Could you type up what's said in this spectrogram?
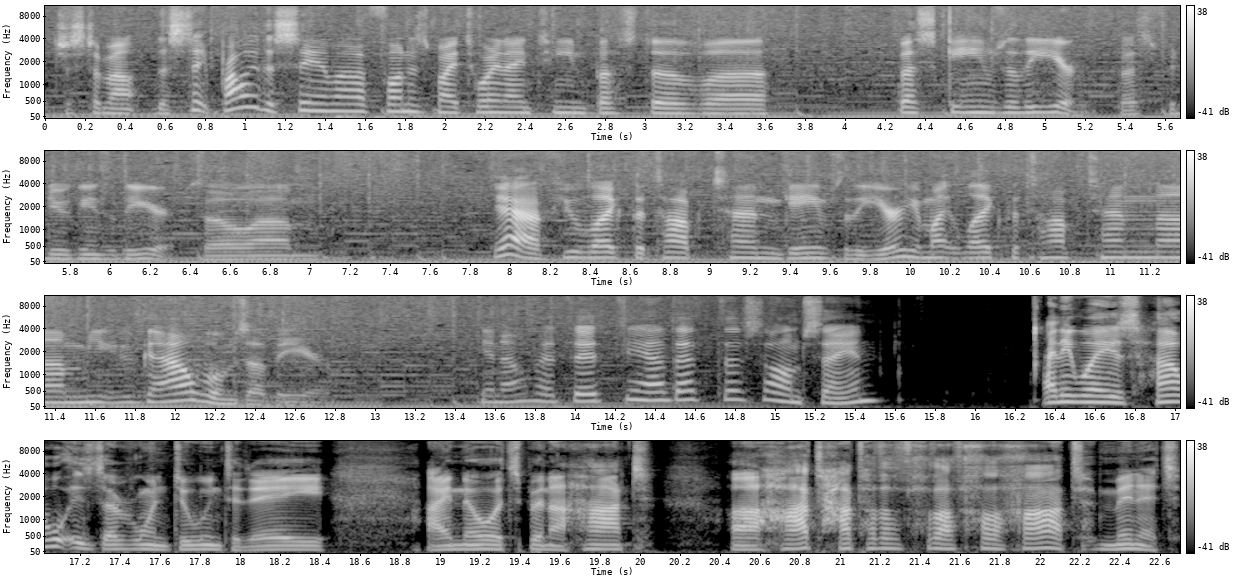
just about the same, probably the same amount of fun as my 2019 best of uh, best games of the year, best video games of the year. So um, yeah, if you like the top 10 games of the year, you might like the top 10 um, albums of the year. You know, it, it, yeah, that, that's all I'm saying. Anyways, how is everyone doing today? I know it's been a hot, uh, hot, hot, hot, hot, hot, hot minute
